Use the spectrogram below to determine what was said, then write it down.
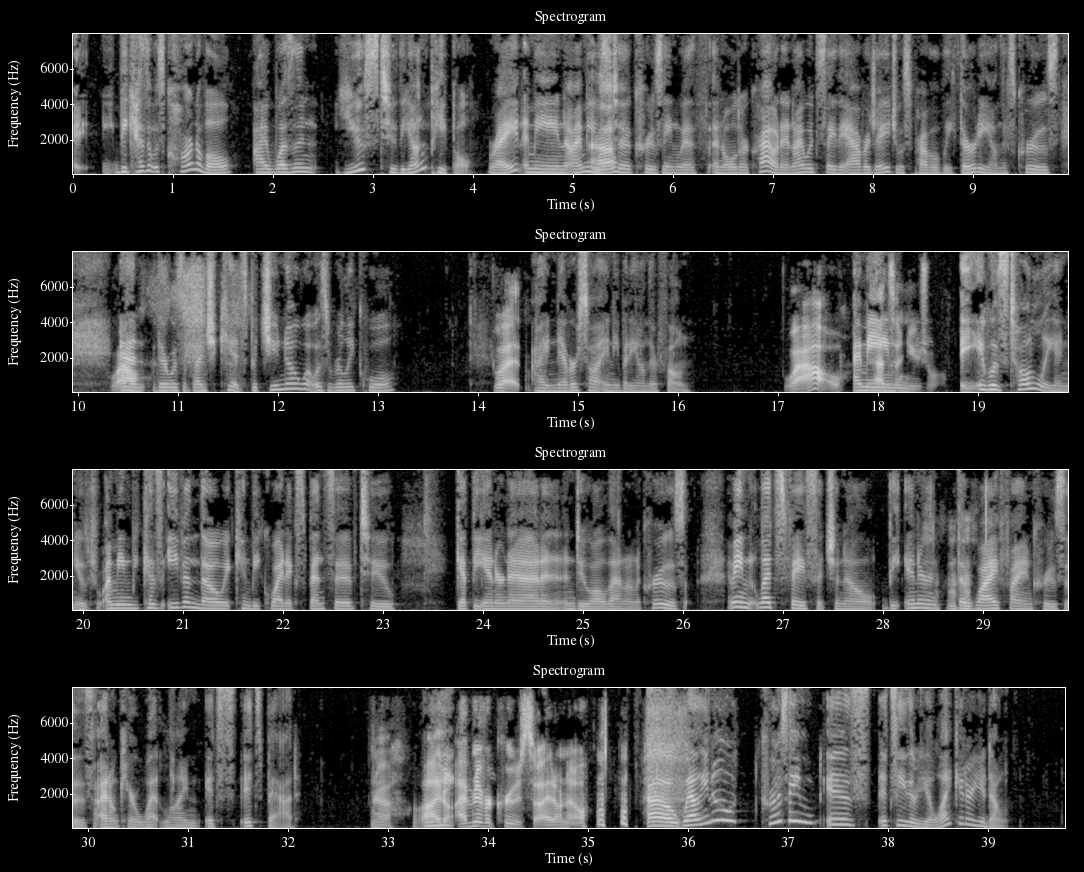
eh, because it was carnival, I wasn't used to the young people, right? I mean, I'm used uh-huh. to cruising with an older crowd, and I would say the average age was probably 30 on this cruise. Wow. And there was a bunch of kids. But you know what was really cool? What? I never saw anybody on their phone. Wow. I mean, that's unusual. It was totally unusual. I mean, because even though it can be quite expensive to get the internet and, and do all that on a cruise, I mean, let's face it, Janelle, the inter the Wi-Fi in cruises, I don't care what line, it's it's bad. Yeah, well, we, I don't. I've never cruised, so I don't know. oh well, you know, cruising is it's either you like it or you don't.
